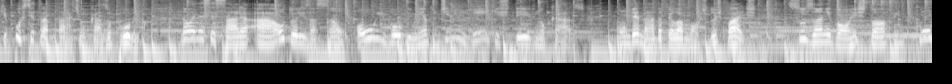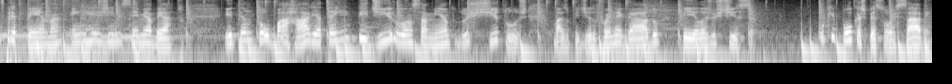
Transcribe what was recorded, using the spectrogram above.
que, por se tratar de um caso público, não é necessária a autorização ou envolvimento de ninguém que esteve no caso, condenada pela morte dos pais. Suzanne von Richthofen cumpre pena em regime semiaberto e tentou barrar e até impedir o lançamento dos títulos, mas o pedido foi negado pela justiça. O que poucas pessoas sabem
